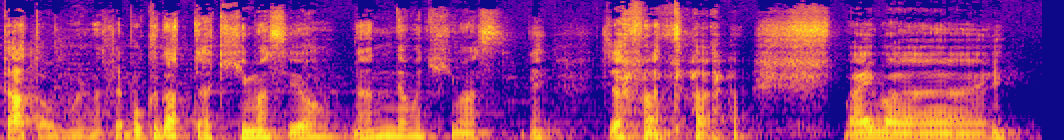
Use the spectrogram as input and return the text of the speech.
だと思います。僕だったら聞きますよ。何でも聞きます、ね、じゃあまた。バイバイ。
